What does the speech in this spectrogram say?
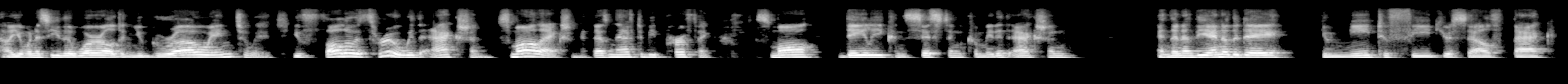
how you want to see the world, and you grow into it. You follow through with action, small action. It doesn't have to be perfect. Small, daily, consistent, committed action and then at the end of the day, you need to feed yourself back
